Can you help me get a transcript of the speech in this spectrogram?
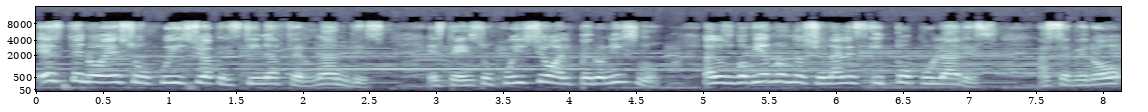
Este no es un juicio a Cristina Fernández, este es un juicio al peronismo, a los gobiernos nacionales y populares, aseveró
